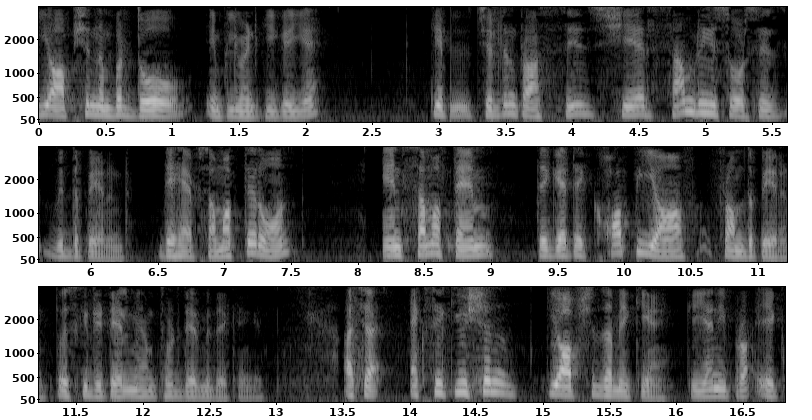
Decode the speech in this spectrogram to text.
یہ آپشن نمبر دو امپلیمنٹ کی گئی ہے کہ children process share some resources with the parent they have some of their own and some of them they get a copy of from the parent تو اس کی ڈیٹیل میں ہم تھوڑی دیر میں دیکھیں گے اچھا ایکسیکیوشن کی ہمیں کیا ہیں کہ یعنی ایک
